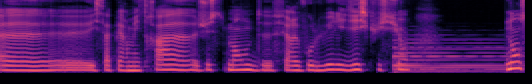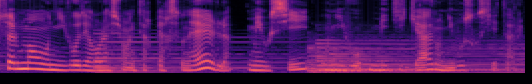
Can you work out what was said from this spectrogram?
Euh, et ça permettra justement de faire évoluer les discussions, non seulement au niveau des relations interpersonnelles, mais aussi au niveau médical, au niveau sociétal.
